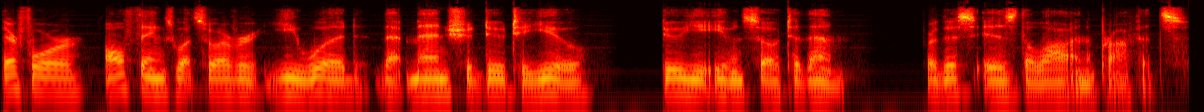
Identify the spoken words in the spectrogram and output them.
Therefore, all things whatsoever ye would that men should do to you, do ye even so to them. For this is the law and the prophets.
